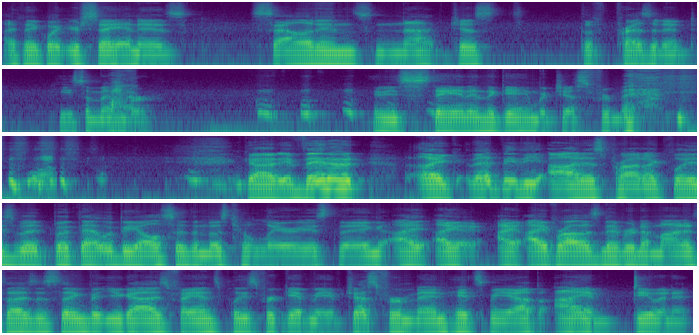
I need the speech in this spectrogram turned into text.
I think what you're saying is Saladin's not just the president; he's a member, and he's staying in the game with just for men. God, if they don't like that'd be the oddest product placement, but that would be also the most hilarious thing. I I, I, I promise never to monetize this thing, but you guys, fans, please forgive me. If just for men hits me up, I am doing it.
